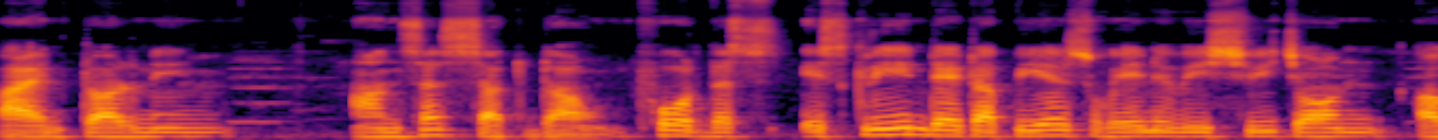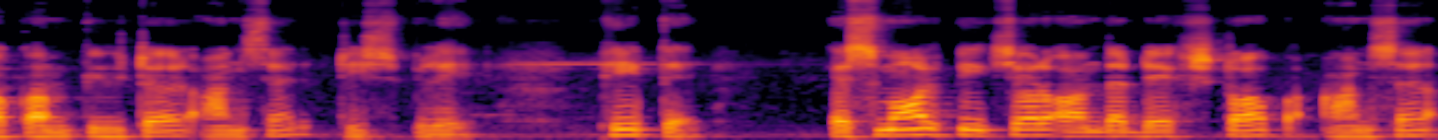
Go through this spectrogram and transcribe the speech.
and turning answer shut down. 4. The screen that appears when we switch on a computer answer display. 5th. A small picture on the desktop answer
